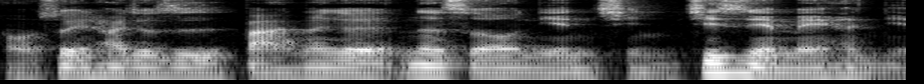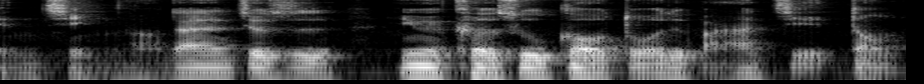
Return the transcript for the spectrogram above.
哦，所以他就是把那个那时候年轻，其实也没很年轻，哦，但是就是因为颗数够多，就把它解冻，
